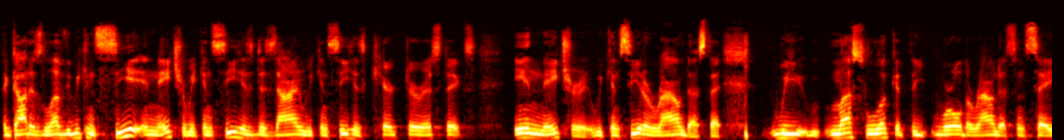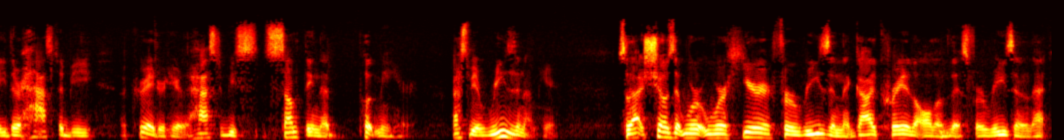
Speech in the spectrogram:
that God is love. We can see it in nature. We can see His design. We can see His characteristics in nature. We can see it around us. That we must look at the world around us and say, there has to be a creator here. There has to be something that put me here. There has to be a reason I'm here. So that shows that we're, we're here for a reason, that God created all of this for a reason, that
